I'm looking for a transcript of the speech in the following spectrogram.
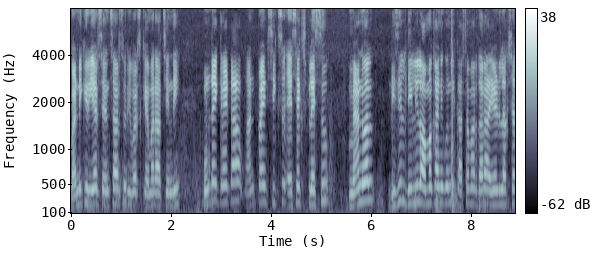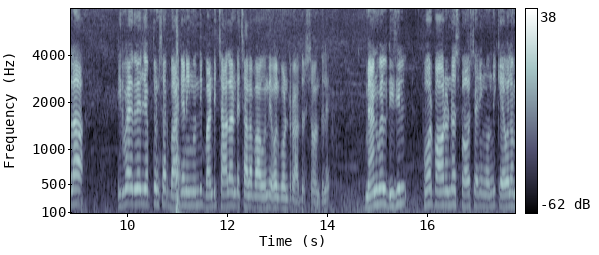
బండికి రియర్ సెన్సార్స్ రివర్స్ కెమెరా వచ్చింది. Hyundai Creta one point six SX plus. Manual diesel ఢిల్లీలో అమ్మకానికి ఉంది. కస్టమర్ ధర ఏడు లక్షల ఇరవై ఐదు వేలు చెప్తుంది సార్. బార్గెనింగ్ ఉంది. బండి చాలా అంటే చాలా బాగుంది. ఎవరు కొంటారు అదృష్టవంతులే. Manual diesel four power windows power steering ఉంది. కేవలం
